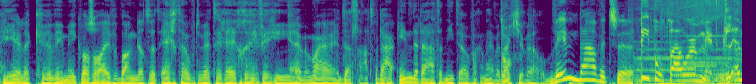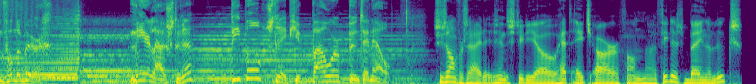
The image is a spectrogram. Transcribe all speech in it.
Heerlijk, eh, Wim. Ik was al even bang dat we het echt over de wet en regelgeving gingen hebben. Maar dat laten we daar inderdaad het niet over gaan hebben. Toch. Dankjewel. Wim Davidsen. People Power met Glen van den Burg. Meer luisteren? people-power.nl Suzanne Verzijde is in de studio het HR van uh, Philips Benelux.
